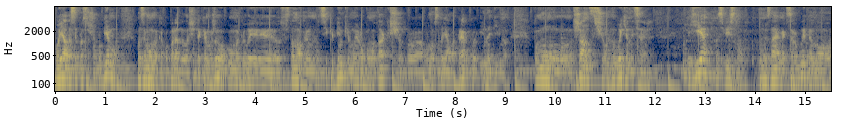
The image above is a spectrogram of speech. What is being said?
боялися просто, щоб об'єму. Ми замовника попередили, що таке можливо, бо ми коли встановлюємо ці кабінки, ми робимо так, щоб е, воно стояло крепко і надійно. Тому шанс, що воно витягнеться, є, звісно. Ми знаємо, як це робити, але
